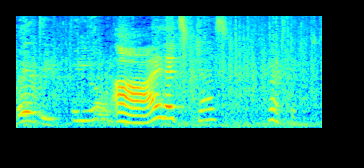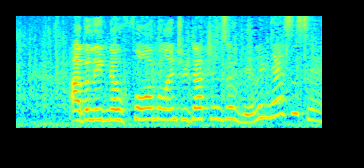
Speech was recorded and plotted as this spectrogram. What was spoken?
Mary Field? Aye, that's just perfect. I believe no formal introductions are really necessary.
